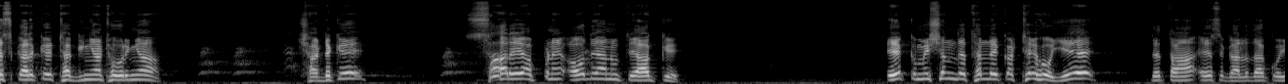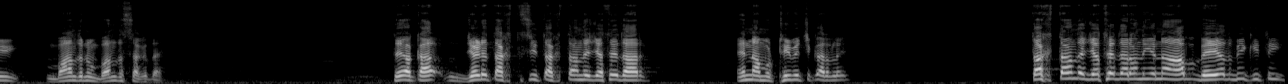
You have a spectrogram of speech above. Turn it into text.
ਇਸ ਕਰਕੇ ਠੱਗੀਆਂ ਠੋਰੀਆਂ ਛੱਡ ਕੇ ਸਾਰੇ ਆਪਣੇ ਅਹੁਦਿਆਂ ਨੂੰ ਤਿਆਗ ਕੇ ਇੱਕ ਮਿਸ਼ਨ ਦੇ ਥੱਲੇ ਇਕੱਠੇ ਹੋਈਏ ਤੇ ਤਾਂ ਇਸ ਗੱਲ ਦਾ ਕੋਈ ਬੰਦ ਨੂੰ ਬੰਦ ਸਕਦਾ ਹੈ। ਤੇ ਅਕਾ- ਜਿਹੜੇ ਤਖਤ ਸੀ ਤਖਤਾਂ ਦੇ ਜਥੇਦਾਰ, ਇਹਨਾਂ ਮੁੱਠੀ ਵਿੱਚ ਕਰ ਲਏ। ਤਖਤਾਂ ਦੇ ਜਥੇਦਾਰਾਂ ਦੀ ਇਹਨਾਂ ਆਪ ਬੇਅਦਬੀ ਕੀਤੀ।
